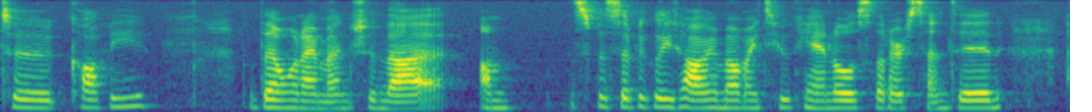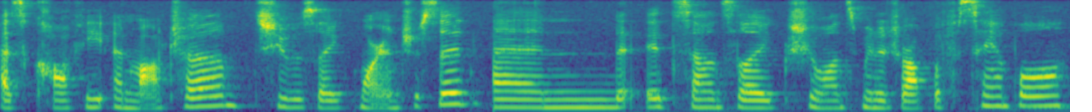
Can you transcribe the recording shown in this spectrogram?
to coffee. But then when I mentioned that I'm specifically talking about my two candles that are scented as coffee and matcha, she was like more interested. And it sounds like she wants me to drop off a sample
